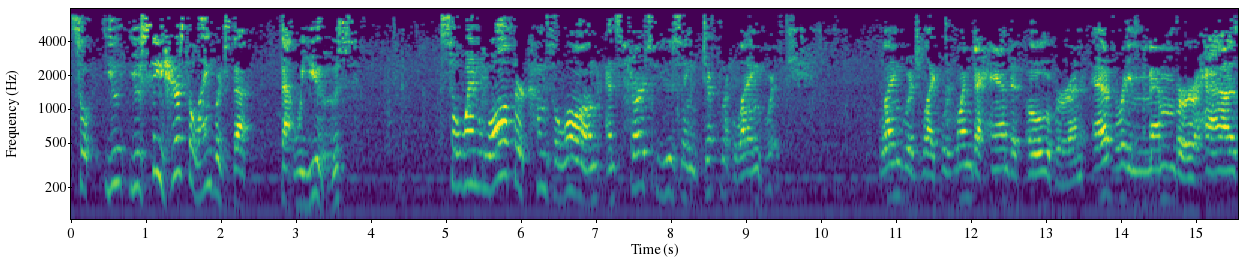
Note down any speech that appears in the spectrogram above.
So you you see, here's the language that that we use. So when Walther comes along and starts using different language, language like we're going to hand it over and every member has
